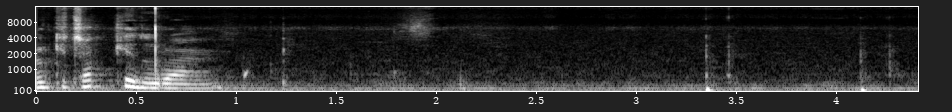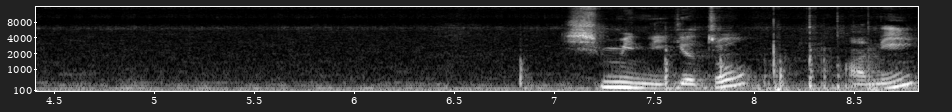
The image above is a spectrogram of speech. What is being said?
이렇게 착해 노랑 시민 이겨줘? 아니?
